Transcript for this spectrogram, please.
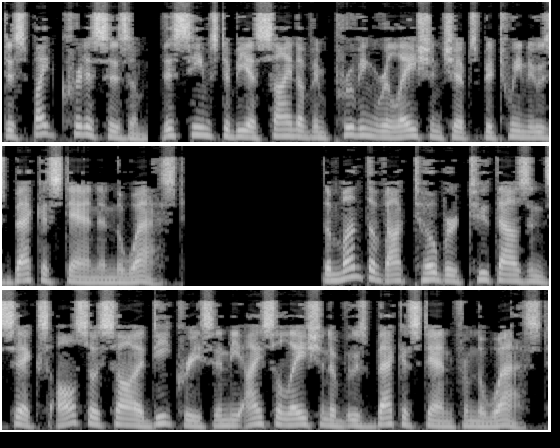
Despite criticism, this seems to be a sign of improving relationships between Uzbekistan and the West. The month of October 2006 also saw a decrease in the isolation of Uzbekistan from the West.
